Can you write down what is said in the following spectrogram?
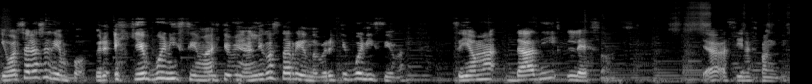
Igual sale hace tiempo, pero es que es buenísima. Es que mira, el Nico está riendo, pero es que es buenísima. Se llama Daddy Lessons. ¿Ya? Así en Spanglish.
